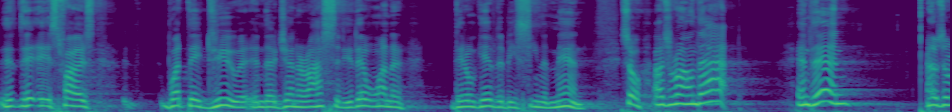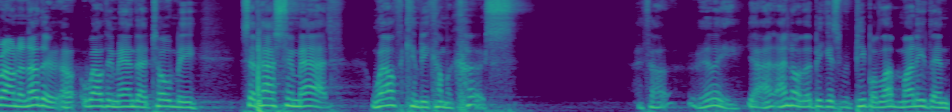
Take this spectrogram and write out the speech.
as far as what they do in their generosity. They don't want to, they don't give to be seen of men. So I was around that. And then I was around another uh, wealthy man that told me, said, Pastor Matt, wealth can become a curse. I thought, really? Yeah, I, I know that because people love money, then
